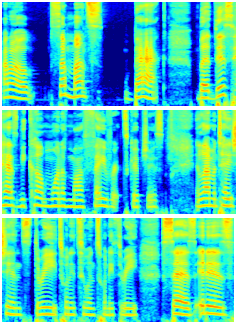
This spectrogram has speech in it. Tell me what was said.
I don't know, some months back, but this has become one of my favorite scriptures. In Lamentations 3 22 and 23 says, It is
